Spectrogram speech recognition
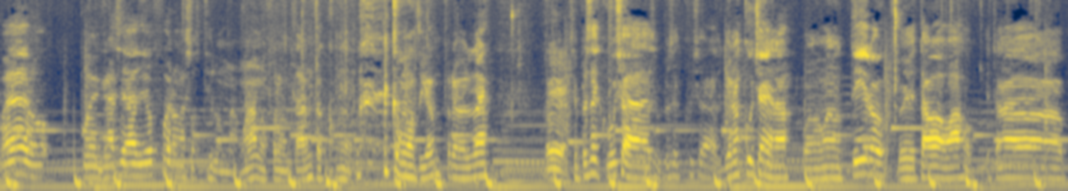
Pero, pues gracias a Dios fueron esos tiros nada más, no fueron tantos como, como siempre, ¿verdad? Oye, Siempre se escucha, siempre se escucha. Yo no escuché nada, por lo menos tiros, pero yo estaba abajo. Yo estaba,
